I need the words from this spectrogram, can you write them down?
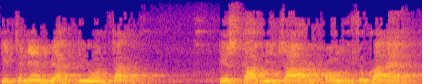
कितने व्यक्तियों तक किसका विचार पहुँच चुका है?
